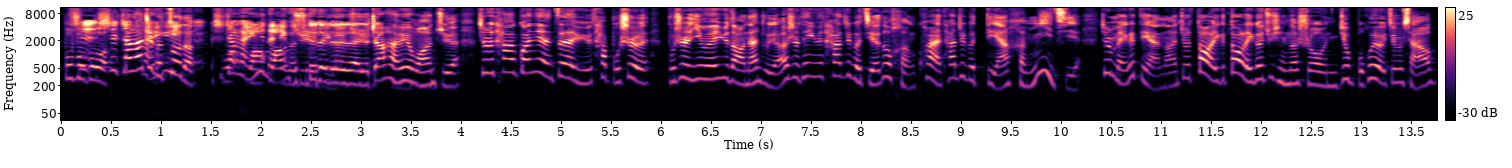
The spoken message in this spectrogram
不不不，是是张他这含韵个做的是张含韵的那个剧，对对对对对，那个剧张含韵王菊，就是他关键在于他不是不是因为遇到男主角，而是他因为他这个节奏很快，他这个点很密集，就是每个点呢，就到一个到了一个剧情的时候，你就不会有就是想要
